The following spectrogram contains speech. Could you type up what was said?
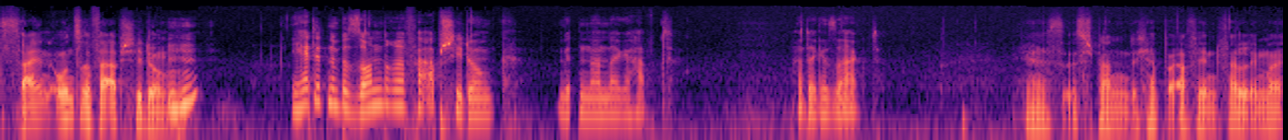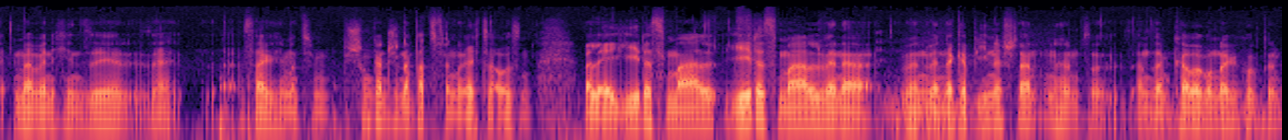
Sein, unsere Verabschiedung. Mhm. Ihr hättet eine besondere Verabschiedung miteinander gehabt, hat er gesagt. Ja, es ist spannend. Ich habe auf jeden Fall immer, immer wenn ich ihn sehe, sage ich immer zu ihm, schon ganz schön Watz für einen Rechtsaußen. Weil er jedes Mal, jedes Mal, wenn er, wenn wir in der Kabine standen, haben so an seinem Körper runtergeguckt und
